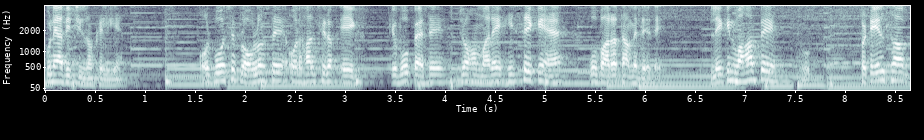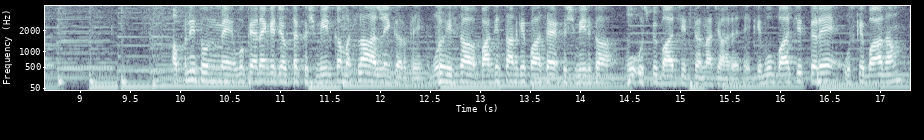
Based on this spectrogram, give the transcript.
बुनियादी चीज़ों के लिए। और बहुत से प्रॉब्लम्स थे और हल सिर्फ़ एक, कि वो पैसे जो हमारे हिस्से के हैं, वो भारत हमें दे दे। लेकिन वहाँ पे पटेल साहब अपनी धुन में, वो कह रहे हैं कि जब तक कश्मीर का मसला हल नहीं करते, वो हिस्सा पाकिस्तान के पास है, कश्मीर का, वो उस पर बातचीत करना चाह रहे थे कि वो बातचीत करें, उसके बाद हम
